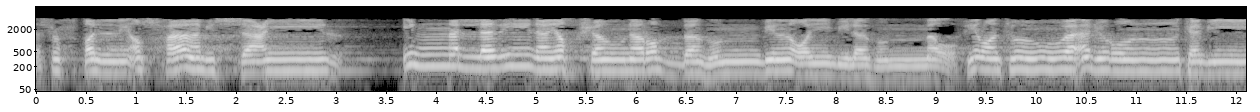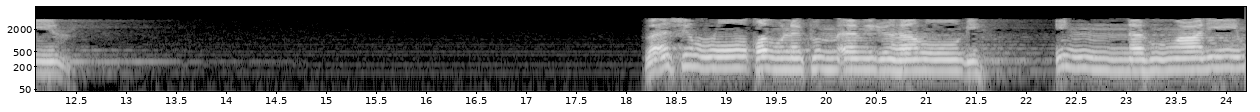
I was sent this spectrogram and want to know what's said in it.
فسحقا لأصحاب السعير. إن الذين يخشون ربهم بالغيب لهم مغفرة وأجر كبير. وأسروا قولكم أم اجهروا به. إنه عليم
